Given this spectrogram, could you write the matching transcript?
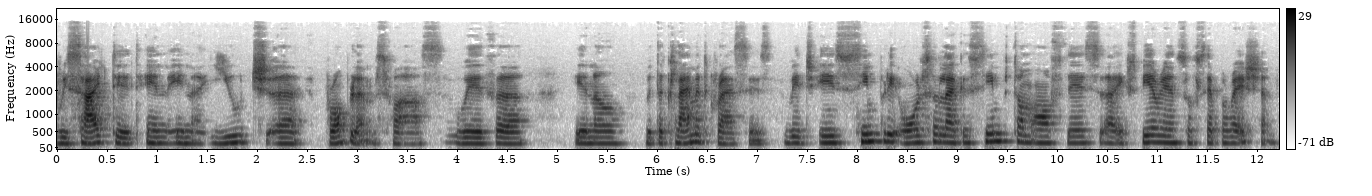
resulted in in huge uh, problems for us with uh, you know with the climate crisis, which is simply also like a symptom of this uh, experience of separation,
